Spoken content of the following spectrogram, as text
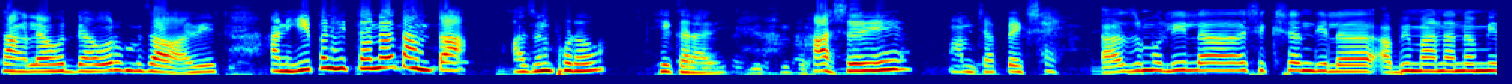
चांगल्या हुद्द्यावर जावावीत. आणि ही पण इथं न थांबता अजून पुढं हे करावे. असे आमच्या अपेक्षा आहे. आज मुलीला शिक्षण दिलं अभिमानानं मी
